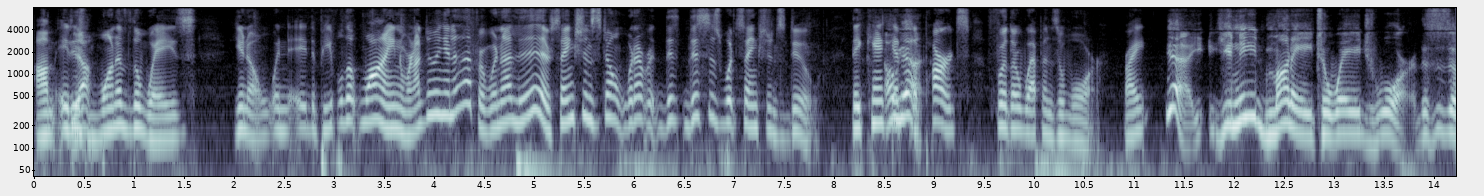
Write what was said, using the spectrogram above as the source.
um, it is Yeah. one of the ways you know, when eh, the people that whine, we're not doing enough, or we're not there, sanctions don't, whatever. This this is what sanctions do. They can't Oh, get yeah. the parts for their weapons of war, right? Yeah, you need money to wage war. This is a,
